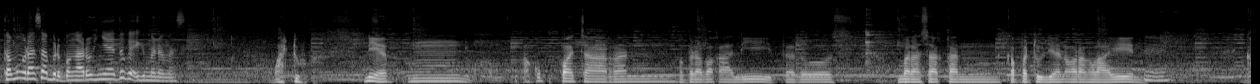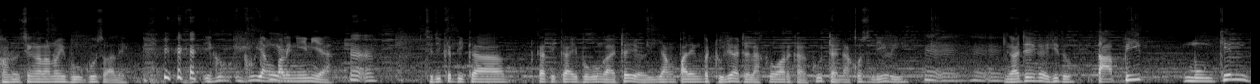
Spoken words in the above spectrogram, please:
kamu ngerasa berpengaruhnya itu kayak gimana mas Waduh, ini ya, hmm, aku pacaran beberapa kali, terus merasakan kepedulian orang lain. Hmm. Kalau sing ngalano ibuku soalnya. iku, iku yang Iya. paling ini ya. Heeh. Jadi ketika ketika ibuku nggak ada ya, yang paling peduli adalah keluargaku dan aku sendiri. Mm-mm, mm-mm. nggak ada yang kayak gitu tapi mungkin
